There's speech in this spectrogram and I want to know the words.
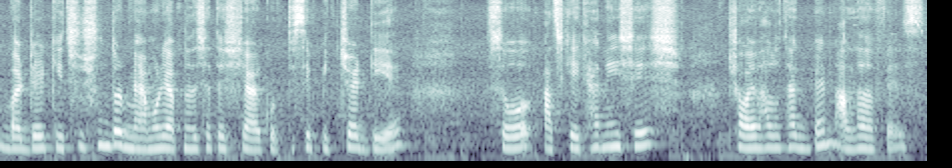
বার্থডের কিছু সুন্দর মেমোরি আপনাদের সাথে শেয়ার করতেছি পিকচার দিয়ে। সো আজকে এখানেই শেষ। সবাই ভালো থাকবেন। আল্লাহ হাফেজ।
